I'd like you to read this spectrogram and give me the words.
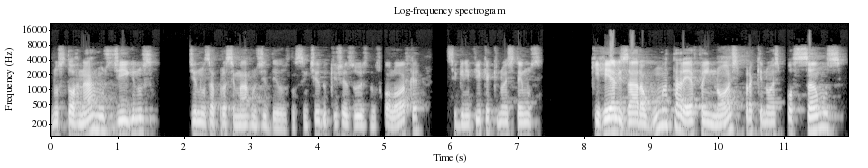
nos tornarmos dignos de nos aproximarmos de Deus, no sentido que Jesus nos coloca, significa que nós temos que realizar alguma tarefa em nós para que nós possamos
